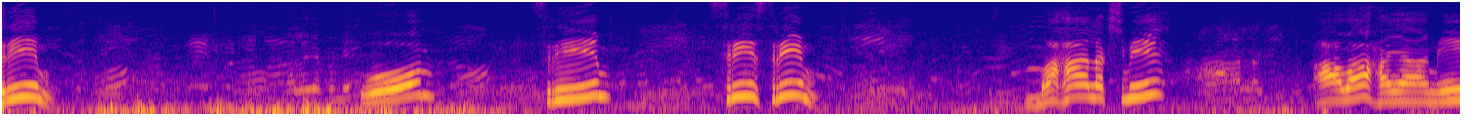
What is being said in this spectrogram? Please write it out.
శ్రీం. ఓం శ్రీం శ్రీ శ్రీం. మహాలక్ష్మి ఆవాహయామి.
